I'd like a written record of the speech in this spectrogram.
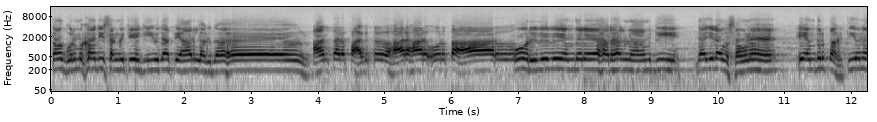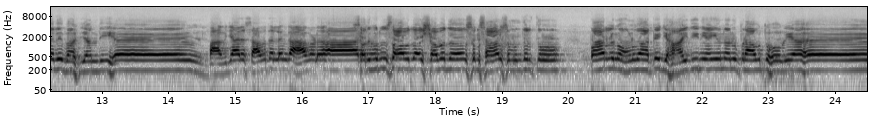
ਤਾਂ ਗੁਰਮੁਖਾਂ ਦੀ ਸੰਗਤ 'ਚ ਇਸ ਜੀਵ ਦਾ ਪਿਆਰ ਲੱਗਦਾ ਹੈ। ਅੰਤਰ ਭਗਤ ਹਰ ਹਰ ਔਰ ਧਾਰ। ਉਹ ਹਿਰਦੇ ਦੇ ਅੰਦਰ ਹੈ ਹਰ ਹਰ ਨਾਮ ਦੀ ਦਾ ਜਿਹੜਾ ਵਸਾਉਣਾ ਹੈ ਇਹ ਅੰਦਰ ਭਗਤੀ ਉਹਨਾਂ ਦੇ ਵਸ ਜਾਂਦੀ ਹੈ। ਭਵਜਲ ਸ਼ਬਦ ਲੰਘਾਵਣ ਹਾਰ। ਸਤਿਗੁਰੂ ਸਾਹਿਬ ਦਾ ਸ਼ਬਦ ਸੰਸਾਰ ਸਮੁੰਦਰ ਤੋਂ ਪਾਰ ਲੰਘਾਉਣ ਵਾਸਤੇ ਜਹਾਜ਼ ਦੀ ਨਿਆਈ ਉਹਨਾਂ ਨੂੰ ਪ੍ਰਾਪਤ ਹੋ ਗਿਆ ਹੈ।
